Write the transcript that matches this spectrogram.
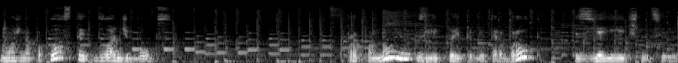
можна покласти в ланчбокс? Пропоную зліпити бутерброд з яєчницею.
